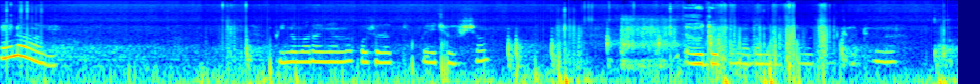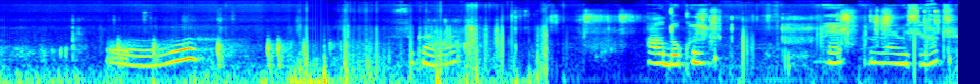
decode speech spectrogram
Enayi. Bir numaranın yanına koşarak gitmeye çalışacağım. Öldürdüğüm adamın bakayım kötü mü? Oh. Sıkar lan. Al 9 ve mermisini at.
